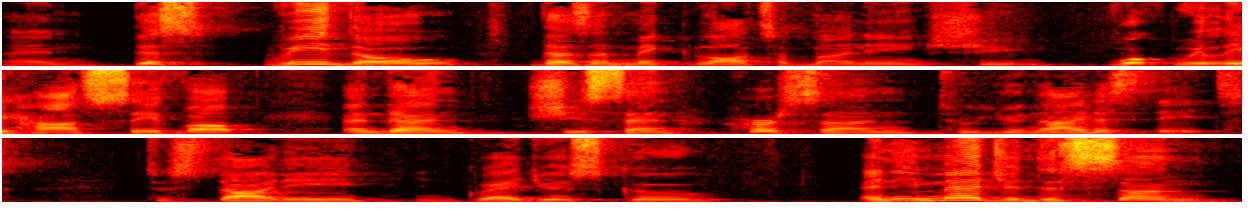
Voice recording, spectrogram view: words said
And this widow doesn't make lots of money. She worked really hard, save up, and then she sent her son to United States to study in graduate school. And imagine this son.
